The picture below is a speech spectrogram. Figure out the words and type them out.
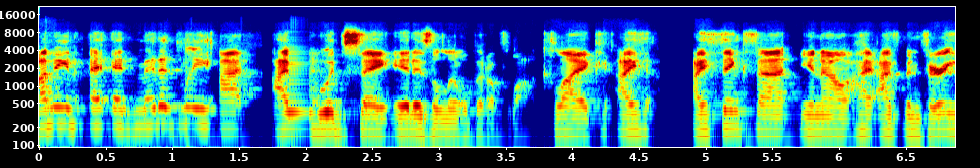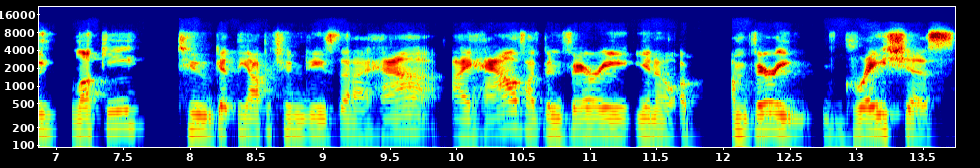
I mean, admittedly, I I would say it is a little bit of luck. Like I I think that you know I, I've been very lucky to get the opportunities that I have. I have. I've been very you know I'm very gracious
